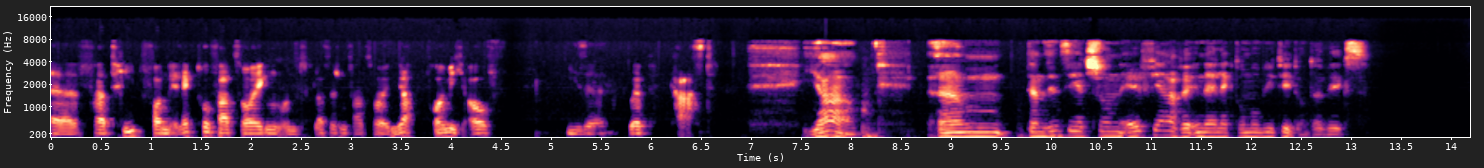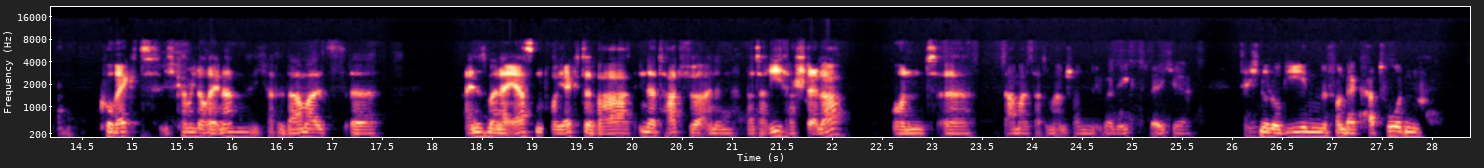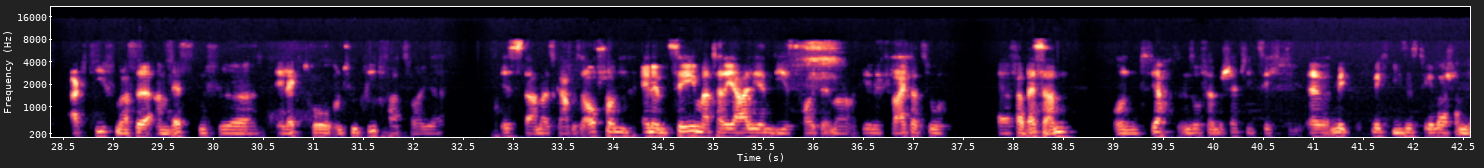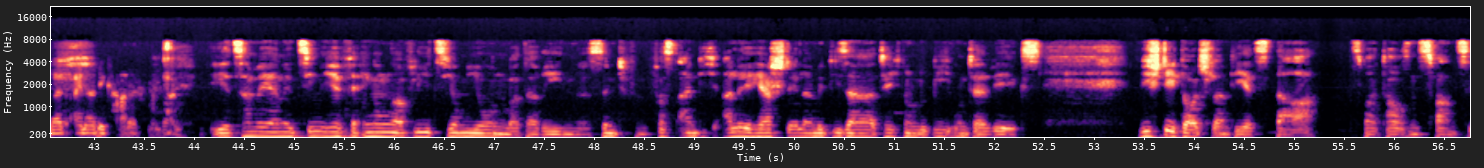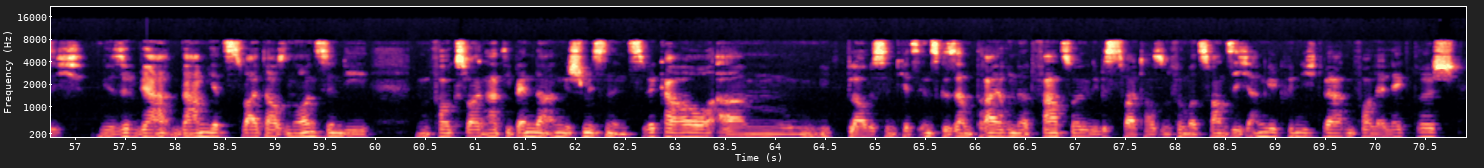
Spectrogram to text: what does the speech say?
äh, Vertrieb von Elektrofahrzeugen und klassischen Fahrzeugen. Ja, freue mich auf diese Webcast. Ja, ähm, dann sind Sie jetzt schon elf Jahre in der Elektromobilität unterwegs. Korrekt. Ich kann mich noch erinnern, ich hatte damals äh, eines meiner ersten Projekte war in der Tat für einen Batteriehersteller und äh, damals hatte man schon überlegt, welche Technologien von der Kathoden Aktivmasse am besten für Elektro- und Hybridfahrzeuge ist. Damals gab es auch schon NMC-Materialien, die es heute immer geht, weiter zu äh, verbessern. Und ja, insofern beschäftigt sich äh, mich, mich, dieses Thema schon seit einer Dekade. Jetzt haben wir ja eine ziemliche Verengung auf Lithium-Ionen-Batterien. Es sind fast eigentlich alle Hersteller mit dieser Technologie unterwegs. Wie steht Deutschland jetzt da? 2020. Wir, sind, wir, wir haben jetzt 2019 die Volkswagen hat die Bänder angeschmissen in Zwickau. Ähm, ich glaube, es sind jetzt insgesamt 300 Fahrzeuge, die bis 2025 angekündigt werden, voll elektrisch.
